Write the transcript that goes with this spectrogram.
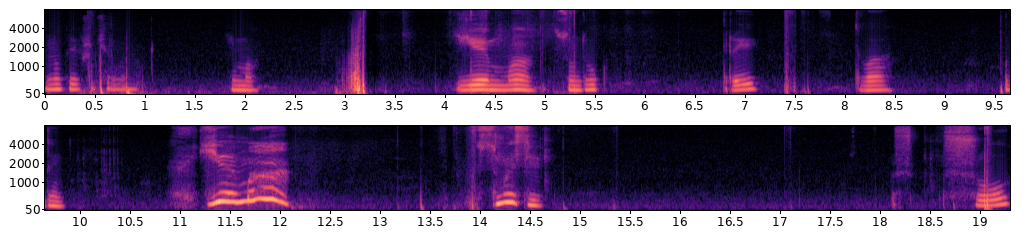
Ну-ка, якщо червоно. Єма. Єма. Сундук. Три, два, один. Єма! В смислі? Ш- Що?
